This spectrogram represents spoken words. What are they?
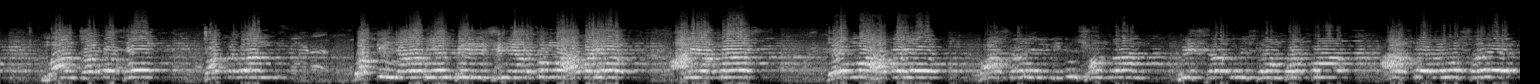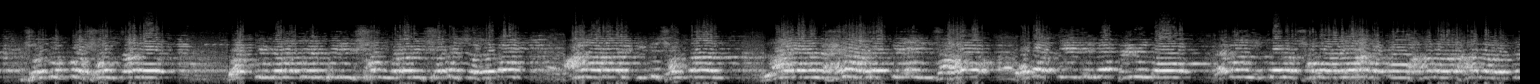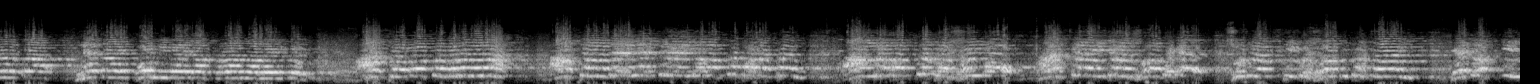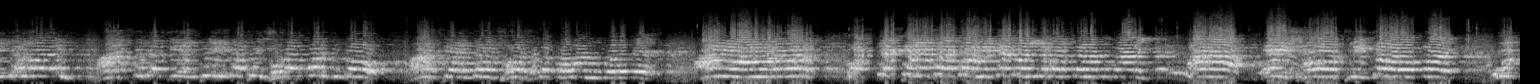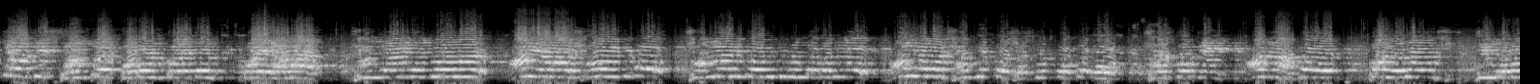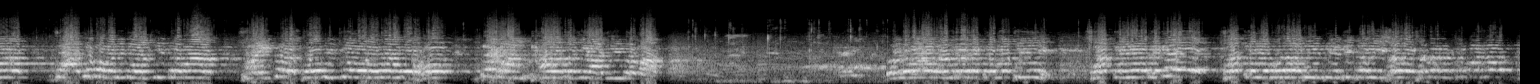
মঞ্চ উপস্থিত চট্টগ্রাম দক্ষিণ জেলা বিএনপির সিনিয়র যুগ্ম আহ্বায়ক আলী আব্বাস, যুগ্ম ভাস্করের কিছু সন্তান বিশ্বনাথ ইসলাম বর্মা আজকের অনুষ্ঠানে সুযোগ্য সঞ্চালক দক্ষিণ জেলা বিএনপির সংগ্রামী সদস্য সদস্য আমার কিছু সন্তান লায়ন হেরাউদ্দিন সহ উপস্থিত নেতৃবৃন্দ এবং জনসভায় আগত হাজার হাজার জনতা নেতায় কর্মীদের আসসালাম আলাইকুম। আজকে বক্তব্য নেতৃবৃন্দ আমার আমি আমার সময় দিব সম্মানিত অতিথিবৃন্দ বানিয়ে আমি আমার সংক্ষিপ্ত শেষকৃত্য করব শেষ করছি আল্লাহ বাংলাদেশ জিন্দাবাদ জাতীয়বাদী জিন্দাবাদ সাহিত্য বেগম খালেদা জিন্দাবাদ ধন্যবাদ আমরা দেখতে পাচ্ছি সব থেকে সব থেকে বিজেপি সবাই সবাই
